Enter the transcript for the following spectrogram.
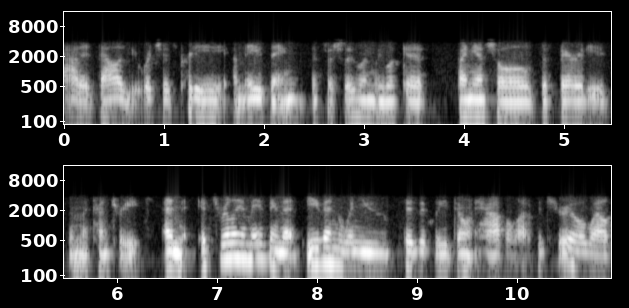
added value which is pretty amazing especially when we look at financial disparities in the country. And it's really amazing that even when you physically don't have a lot of material wealth,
